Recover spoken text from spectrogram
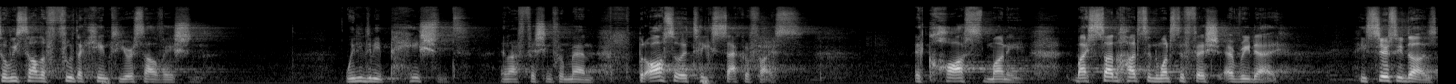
till we saw the fruit that came to your salvation. We need to be patient in our fishing for men, but also it takes sacrifice. It costs money. My son Hudson wants to fish every day. He seriously does.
